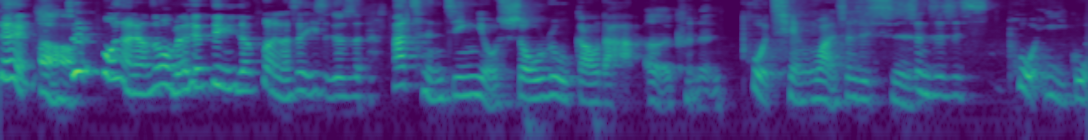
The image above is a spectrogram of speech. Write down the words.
对，所以。破产两次，我们要先定义一下破产两次的意思，就是他曾经有收入高达呃，可能破千万，甚至是甚至是。破亿过，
